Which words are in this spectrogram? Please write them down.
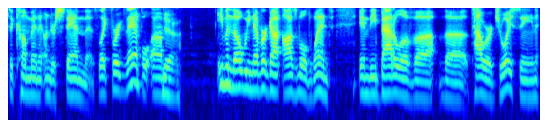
to come in and understand this like for example um Yeah. even though we never got Oswell Whent in the Battle of uh, the Tower of Joy scene,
